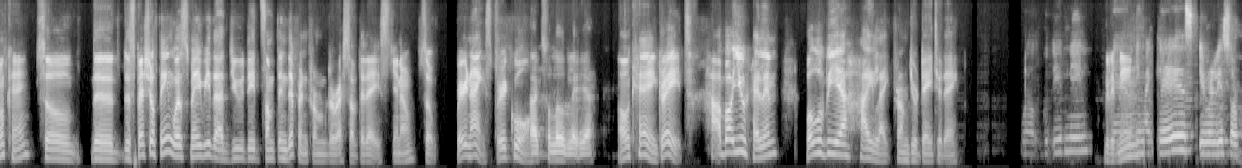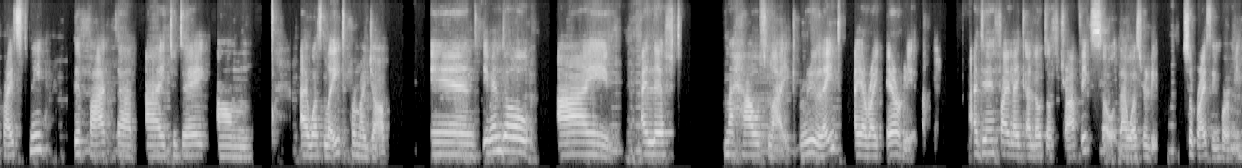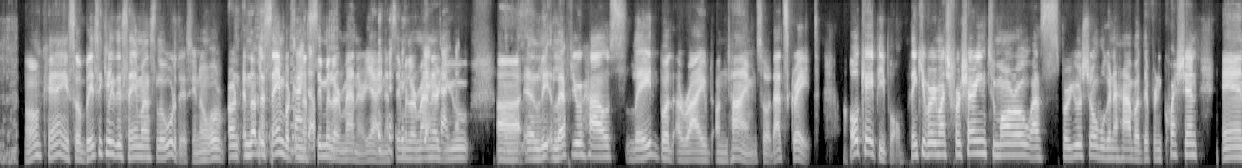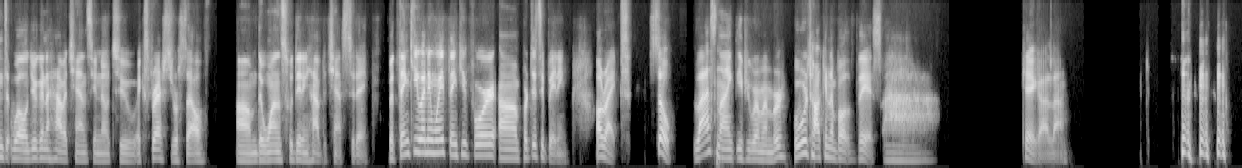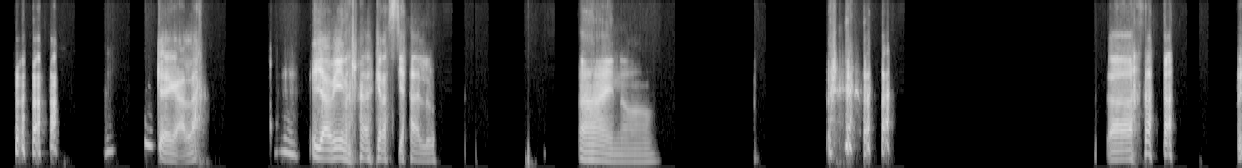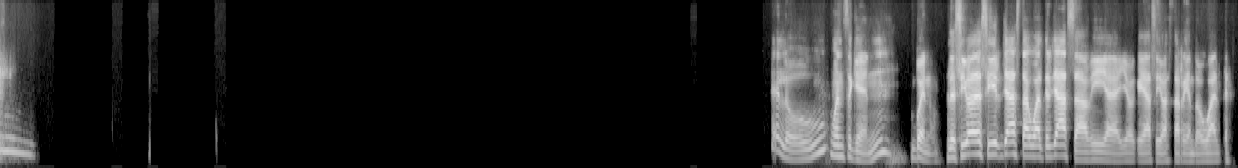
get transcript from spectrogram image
Okay, so the the special thing was maybe that you did something different from the rest of the days, you know? So very nice, very cool. Absolutely, yeah. Okay, great. How about you, Helen? What would be a highlight from your day today? Well, good evening. Good And evening. in my case, it really surprised me the fact that I today um, I was late for my job, and even though I I left my house like really late, I arrived early. I didn't find like a lot of traffic, so that was really surprising for me. Okay, so basically the same as Lourdes, you know, or, or not the same, but in a of. similar manner. Yeah, in a similar manner, of. you uh, left your house late, but arrived on time. So that's great. Okay, people, thank you very much for sharing. Tomorrow, as per usual, we're going to have a different question. And well, you're going to have a chance, you know, to express yourself, um, the ones who didn't have the chance today. But thank you anyway. Thank you for uh, participating. All right. So last night, if you remember, we were talking about this. Ah, qué gala. qué gala. Y ya vino Lu. Ay, no. Hello, once again. Bueno, les iba a decir, ya está Walter, ya sabía yo que ya se iba a estar riendo Walter.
